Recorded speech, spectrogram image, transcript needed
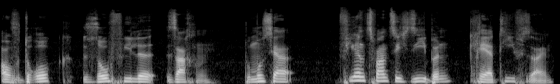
auf Druck so viele Sachen. Du musst ja 24-7 kreativ sein.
